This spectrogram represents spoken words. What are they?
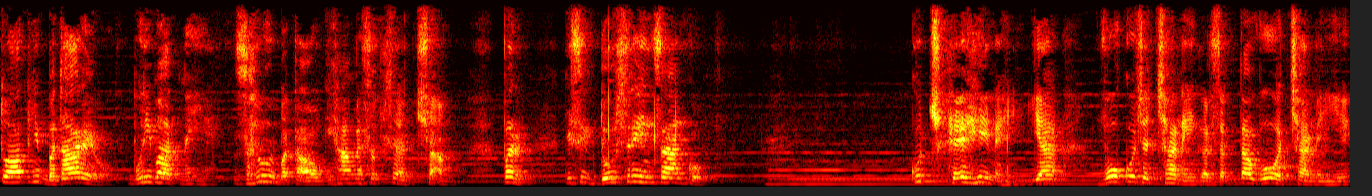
तो आप ये बता रहे हो, बुरी बात नहीं है। ज़रूर बताओ कि हाँ मैं सबसे अच्छा हूँ। पर किसी दूसरे इंसान को कुछ है ही नहीं, या वो कुछ अच्छा नहीं कर सकता, वो अच्छा नहीं है।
